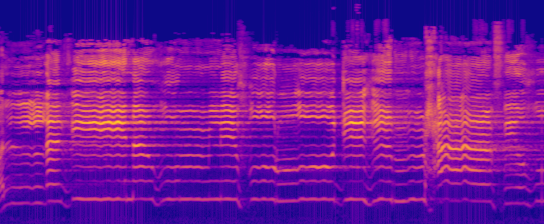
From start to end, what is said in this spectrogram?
والذين هم لفروجهم حافظون.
